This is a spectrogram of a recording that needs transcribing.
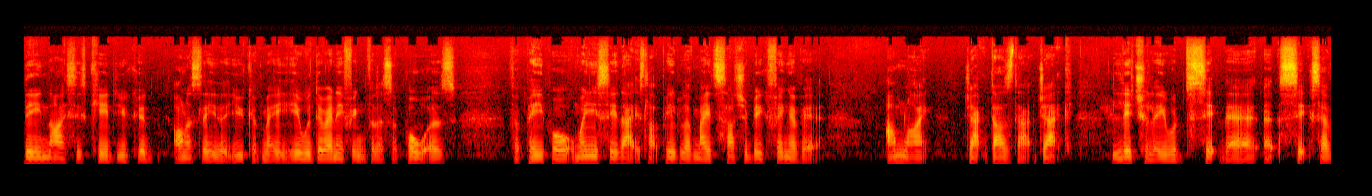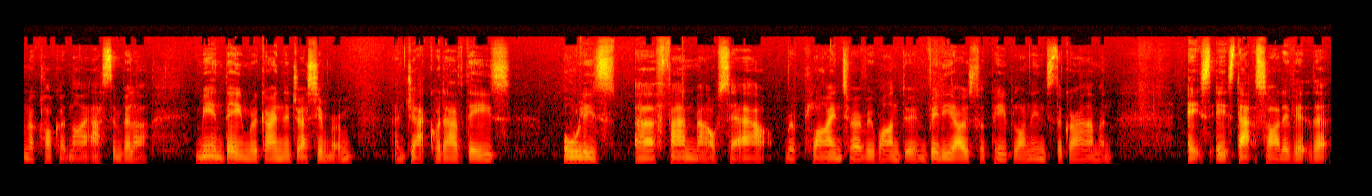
the nicest kid you could, honestly, that you could meet. He would do anything for the supporters, for people. And when you see that, it's like people have made such a big thing of it. I'm like, Jack does that. Jack literally would sit there at six, seven o'clock at night, Aston Villa. Me and Dean would go in the dressing room, and Jack would have these, all his uh, fan mail set out, replying to everyone, doing videos for people on Instagram, and it's it's that side of it that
